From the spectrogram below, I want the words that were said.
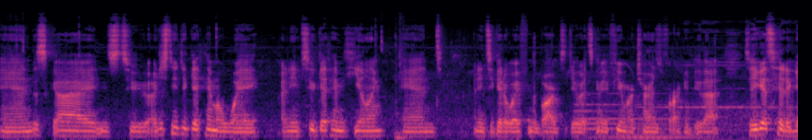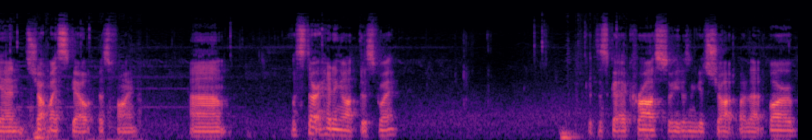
And this guy needs to, I just need to get him away. I need to get him healing, and I need to get away from the barb to do it. It's going to be a few more turns before I can do that. So he gets hit again, shot my scout, that's fine. Um, let's start heading off this way. Get this guy across so he doesn't get shot by that barb.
